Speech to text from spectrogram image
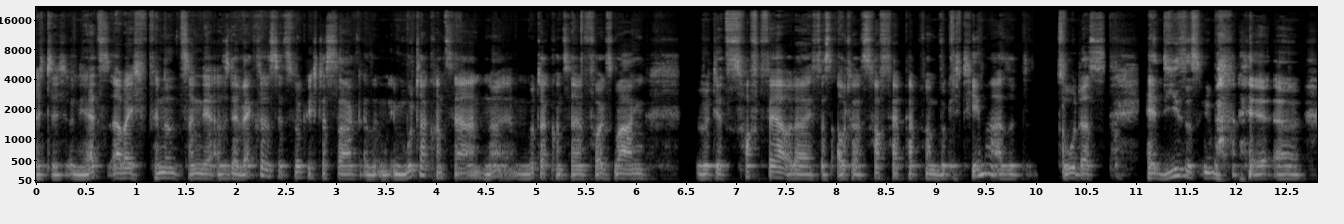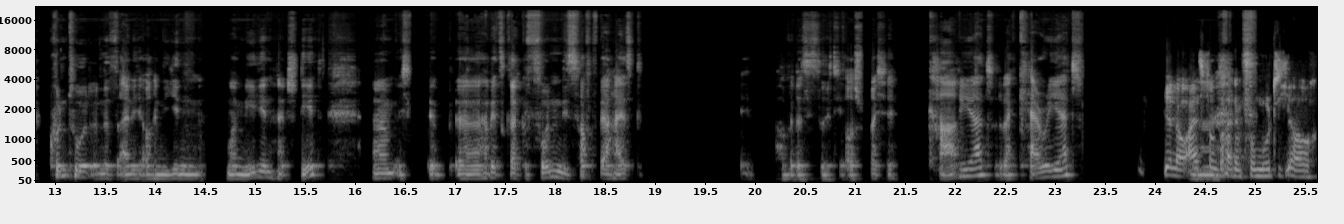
Richtig. Und jetzt, aber ich finde sozusagen der, also der Wechsel ist jetzt wirklich, das sagt, also im, im Mutterkonzern, ne, im Mutterkonzern Volkswagen wird jetzt Software oder ist das Auto als Softwareplattform wirklich Thema? Also so, dass Herr dieses überall äh, kundtut und es eigentlich auch in jedem Medien halt steht. Ähm, ich äh, habe jetzt gerade gefunden, die Software heißt, ich hoffe, dass ich es so richtig ausspreche, Cariat oder Cariat. Genau, eins von beiden vermute ich auch.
